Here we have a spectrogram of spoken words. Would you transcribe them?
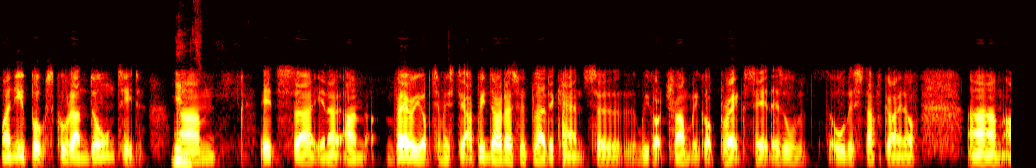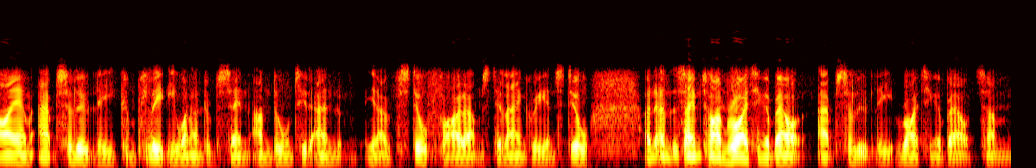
my new book's called Undaunted. Yes. Um, it's uh, you know I'm very optimistic. I've been diagnosed with bladder cancer. So we got Trump, we got Brexit. There's all all this stuff going off. Um, I am absolutely, completely, 100% undaunted, and you know, still fired up and still angry, and still, and, and at the same time, writing about absolutely writing about. Um,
